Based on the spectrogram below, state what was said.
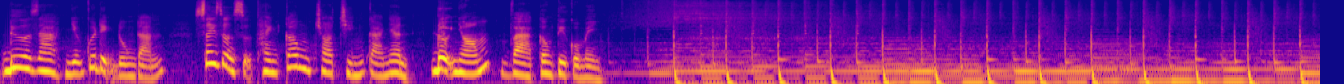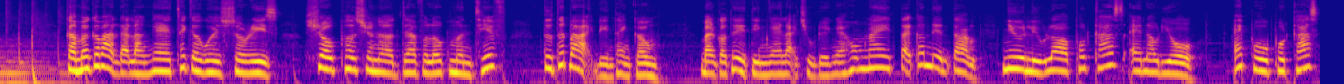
đưa ra những quyết định đúng đắn, xây dựng sự thành công cho chính cá nhân, đội nhóm và công ty của mình. Cảm ơn các bạn đã lắng nghe Takeaway Stories Show Personal Development Tips từ thất bại đến thành công. Bạn có thể tìm nghe lại chủ đề ngày hôm nay tại các nền tảng như Líu Lo Podcast and Audio, Apple Podcast,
